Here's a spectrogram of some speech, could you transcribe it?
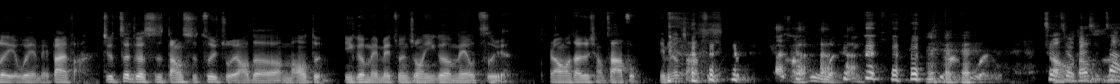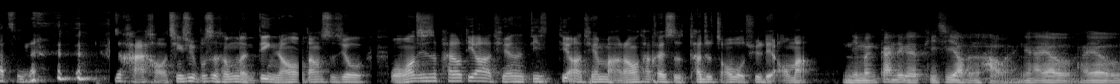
了也我也没办法，就这个是当时最主要的矛盾，一个没被尊重，一个没有资源，然后他就想炸组，也没有炸组，很不稳定，很不稳定，这就开始炸组了，就还好，情绪不是很稳定，然后当时就我忘记是拍到第二天第第二天嘛，然后他开始他就找我去聊嘛。你们干这个脾气要很好啊，你还要还要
